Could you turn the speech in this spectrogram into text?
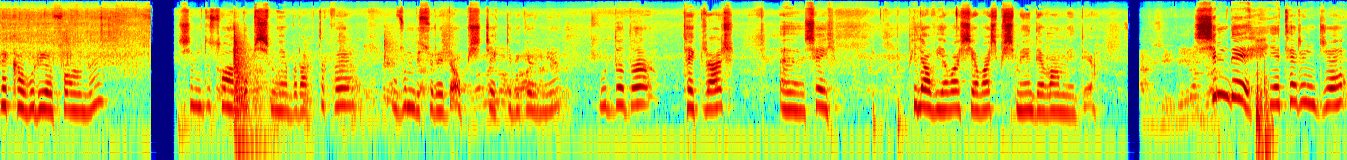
Ve kavuruyor soğanı. Şimdi soğanı da pişmeye bıraktık ve uzun bir sürede o pişecek gibi görünüyor. Burada da tekrar e, şey pilav yavaş yavaş pişmeye devam ediyor. Şimdi yeterince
